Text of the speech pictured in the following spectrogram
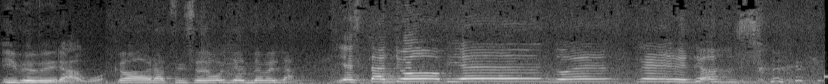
y beber agua. Que ahora sí se oyen de verdad. Y están lloviendo estrellas.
